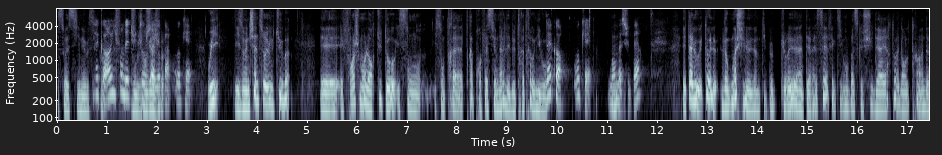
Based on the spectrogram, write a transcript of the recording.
SOS Ciné aussi. D'accord, ils font des Donc, je tutos, je m'engage- savais pas. Ok. Oui, ils ont une chaîne sur YouTube et, et franchement, leurs tutos, ils sont, ils sont très, très professionnels et de très très haut niveau. D'accord, ok. Bon, Mm. bah super. Et loué, toi, le- donc moi je suis un petit peu curieux et intéressé effectivement parce que je suis derrière toi dans le train de,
